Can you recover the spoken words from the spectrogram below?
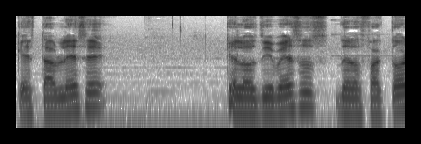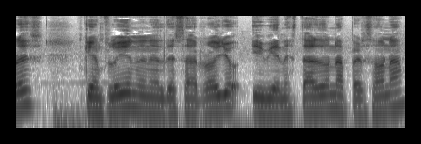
que establece que los diversos de los factores que influyen en el desarrollo y bienestar de una persona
